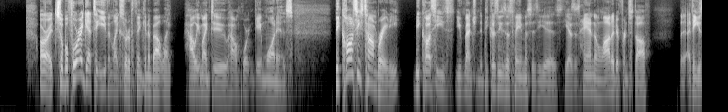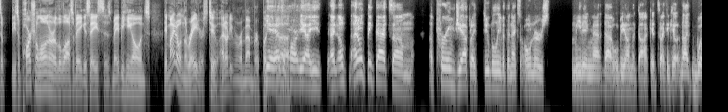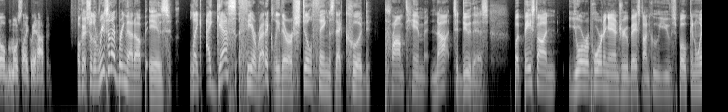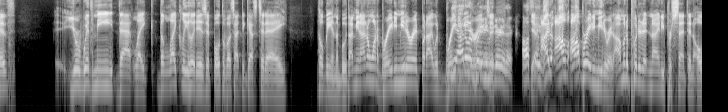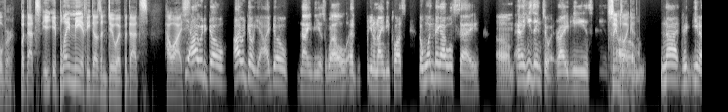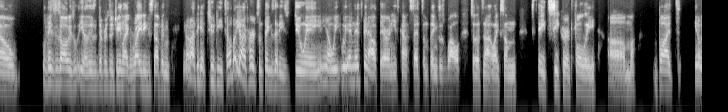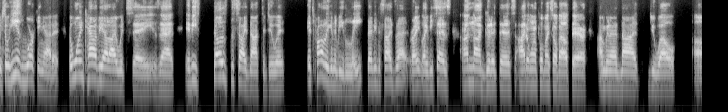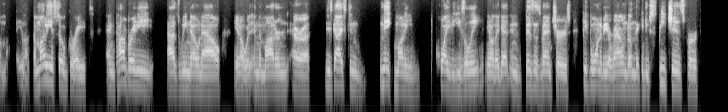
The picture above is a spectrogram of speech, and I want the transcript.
All right. So before I get to even like sort of thinking about like how he might do, how important game one is, because he's Tom Brady, because he's, you've mentioned it, because he's as famous as he is, he has his hand in a lot of different stuff. I think he's a he's a partial owner of the Las Vegas Aces. Maybe he owns. He might own the Raiders too. I don't even remember. But yeah, he has uh, a part. Yeah, he. I don't. I don't think that's um approved yet, but I do believe at the next owners meeting that that will be on the docket. So I think that will most likely happen. Okay, so the reason I bring that up is like I guess theoretically there are still things that could prompt him not to do this, but based on your reporting, Andrew, based on who you've spoken with, you're with me that like the likelihood is if both of us had to guess today, he'll be in the booth. I mean, I don't want to Brady meter it, but I would Brady yeah, I don't meter Brady it. To, meter either. I'll yeah, say I, will I'll Brady meter it. I'm going to put it at ninety percent and over. But that's you, blame me if he doesn't do it. But that's how I see. It. Yeah, it. I would go. I would go. Yeah, I'd go ninety as well. At you know ninety plus. The one thing I will say, um, and he's into it, right? He's seems um, like it. Um, not you know this is always you know there's a difference between like writing stuff and you know not to get too detailed but you know I've heard some things that he's doing and you know we, we and it's been out there and he's kind of said some things as well so it's not like some state secret fully um but you know so he is working at it. The one caveat I would say is that if he does decide not to do it it's probably going to be late that he decides that right? Like if he says I'm not good at this. I don't want to put myself out there. I'm going to not do well um look the money is so great and Tom Brady, as we know now, you know, in the modern era, these guys can make money quite easily. You know, they get in business ventures. People want to be around them. They can do speeches for,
